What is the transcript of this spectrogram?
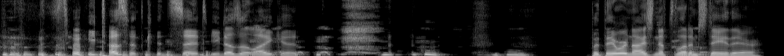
so he doesn't consent. He doesn't like it. But they were nice enough to let him stay there.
